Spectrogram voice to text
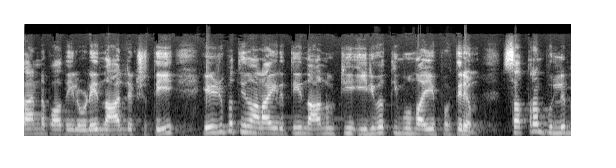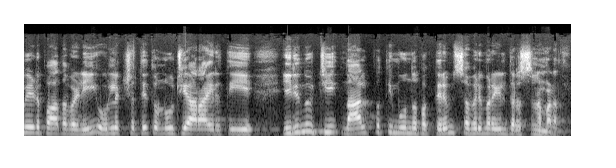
കാനനപാതയിലൂടെ നാല് ലക്ഷത്തി എഴുപത്തിനാലായിരത്തി നാനൂറ്റി ഇരുപത്തിമൂന്നായി ഭക്തരും സത്രം പുല്ലുമേട് പാത വഴി ഒരു ലക്ഷത്തി തൊണ്ണൂറ്റി ആറായിരത്തി ഇരുന്നൂറ്റി നാൽപ്പത്തിമൂന്ന് ഭക്തരും ശബരിമലയിൽ ദർശനം നടത്തി.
